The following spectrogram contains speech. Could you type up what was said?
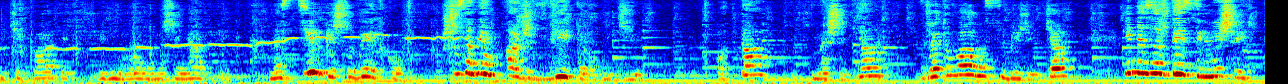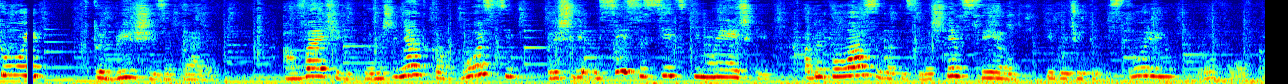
утікати від малого мишенятки. Настільки швидко, що за ним аж вітер гудів. Отак мишеня врятувало собі життя і не завжди сильніший той, хто більший за тебе. А ввечері до мишенятка в гості прийшли усі сусідські мишки, аби поласувати смачним сиром і почути історію про вовка.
